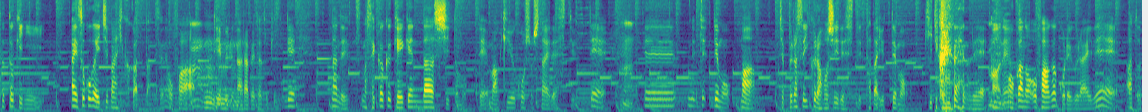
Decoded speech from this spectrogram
た時に、はい、そこが一番低かったんですよね。オファうんーテーブル並べた時に、でなんで、まあ、せっかく経験だしと思って、まあ、給与交渉したいですって言って、うん。えーでででもまあじゃあプラスいくら欲しいですってただ言っても聞いてくれないので、まあね。他のオファーがこれぐらいであと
